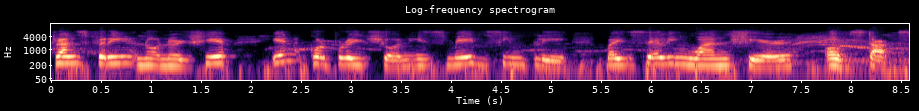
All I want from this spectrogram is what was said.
Transferring an ownership in corporation is made simply by selling one share of stocks.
